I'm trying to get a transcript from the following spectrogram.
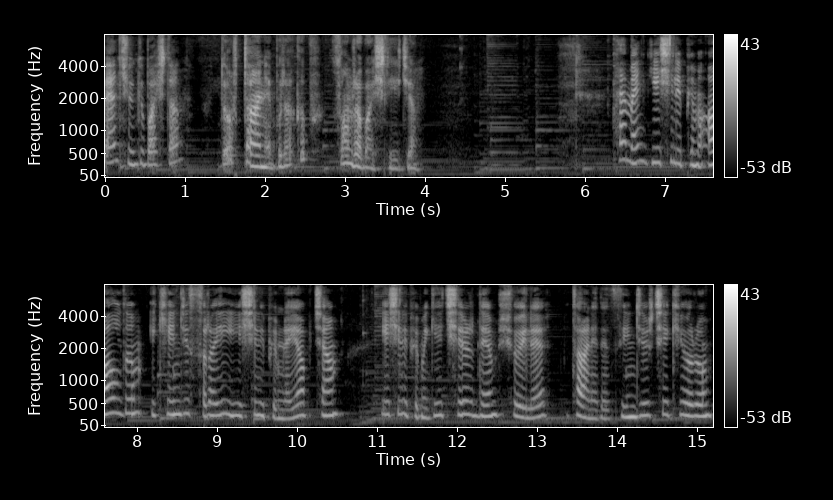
Ben çünkü baştan 4 tane bırakıp sonra başlayacağım. Hemen yeşil ipimi aldım. İkinci sırayı yeşil ipimle yapacağım. Yeşil ipimi geçirdim. Şöyle bir tane de zincir çekiyorum.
